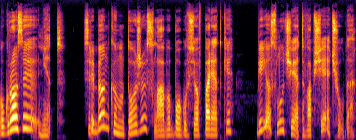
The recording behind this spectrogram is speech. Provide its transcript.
«Угрозы нет. С ребенком тоже, слава богу, все в порядке. В ее случае это вообще чудо.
